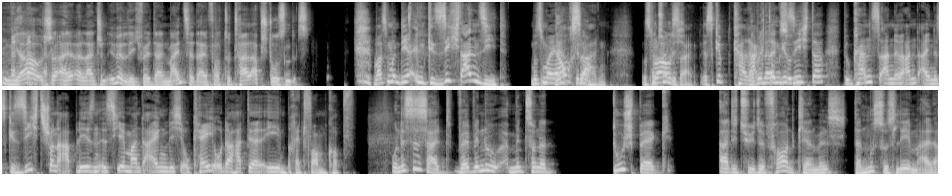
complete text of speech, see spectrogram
Ja, schon, allein schon innerlich, weil dein Mindset einfach total abstoßend ist. Was man dir im Gesicht ansieht, muss man ja, ja auch genau. sagen. Muss man Natürlich. auch sagen. Es gibt Charaktergesichter. Du kannst an, an eines Gesichts schon ablesen, ist jemand eigentlich okay oder hat der eh ein Brett vorm Kopf. Und es ist halt, weil wenn du mit so einer Duschbag Attitüde Frauen klären willst, dann musst du es leben, Alter.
